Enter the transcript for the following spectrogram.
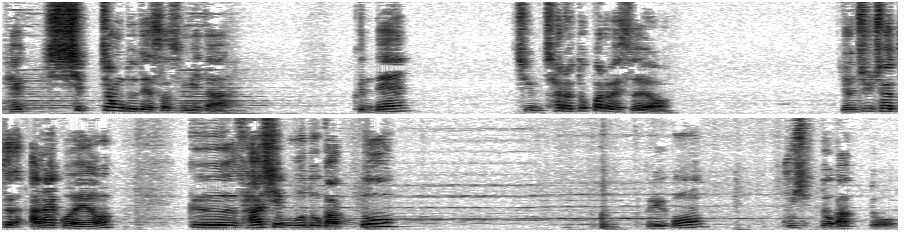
110 정도 됐었습니다. 근데 지금 차로 똑바로 했어요. 연출 셔트 안할 거예요. 그 45도 각도 그리고 90도 각도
